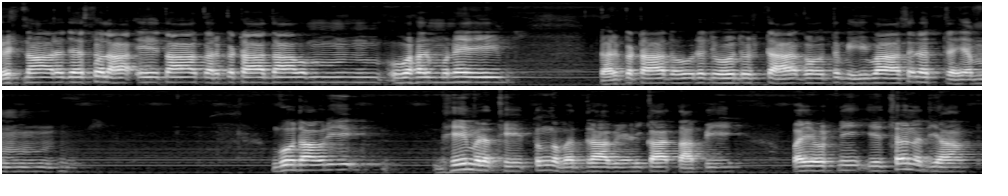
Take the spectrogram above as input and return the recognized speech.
कृष्णारजस्वला एता कर्कटा दावम मुने कर्कटादो रजो दुष्टा गौतमी वासरत्रयम्। गोदावरी, भीमरथी तुंगभद्रा वेणिका, तापी पयोष्णी, ये छह नदियाँ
